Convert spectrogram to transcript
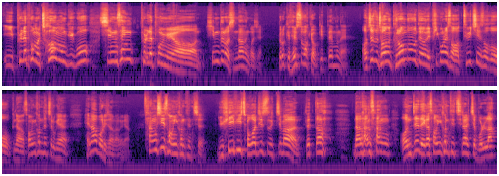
이 플랫폼을 처음 옮기고 신생 플랫폼이면 힘들어진다는 거지. 그렇게 될 수밖에 없기 때문에. 어쨌든 저는 그런 부분 때문에 피곤해서 트위치에서도 그냥 성인 컨텐츠로 그냥 해놔버리잖아 그냥. 상시 성인 컨텐츠. 유입이 적어질 수 있지만 됐다. 난 항상 언제 내가 성인 컨텐츠를 할지 몰라.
